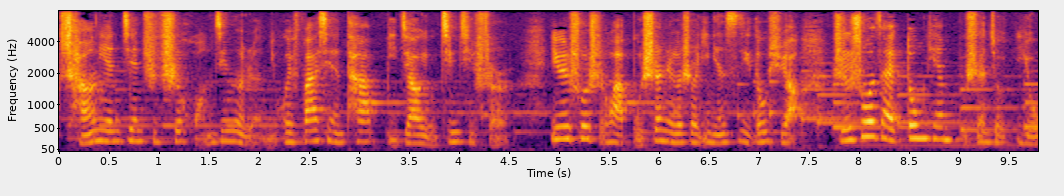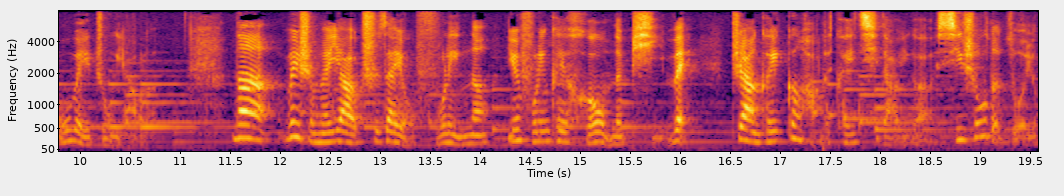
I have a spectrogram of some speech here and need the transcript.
常年坚持吃黄精的人，你会发现他比较有精气神儿。因为说实话，补肾这个事儿一年四季都需要，只是说在冬天补肾就尤为重要了。那为什么要吃再有茯苓呢？因为茯苓可以和我们的脾胃，这样可以更好的可以起到一个吸收的作用。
